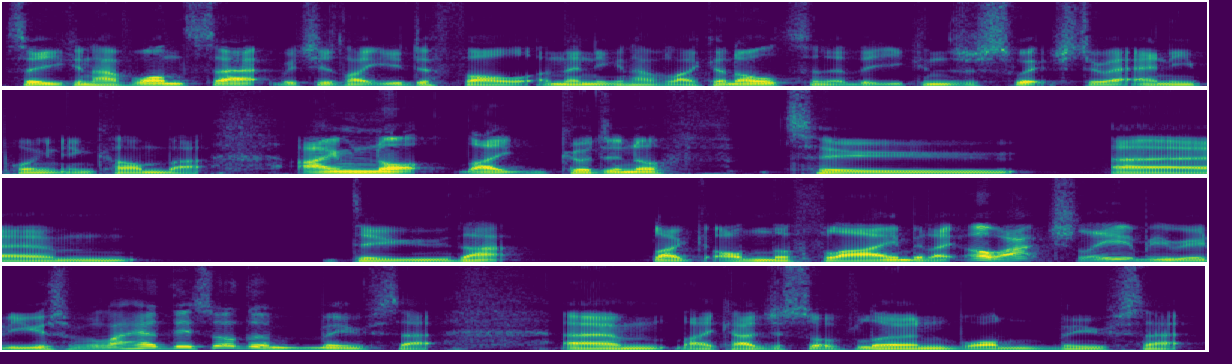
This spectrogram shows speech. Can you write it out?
So you can have one set which is like your default, and then you can have like an alternate that you can just switch to at any point in combat. I'm not like good enough to um do that like on the fly and be like, oh, actually, it'd be really useful if I had this other move set. Um, like I just sort of learn one move set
